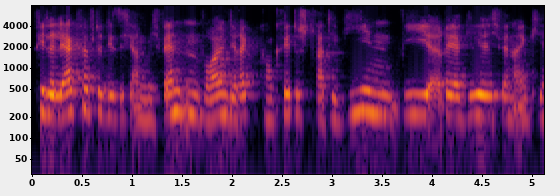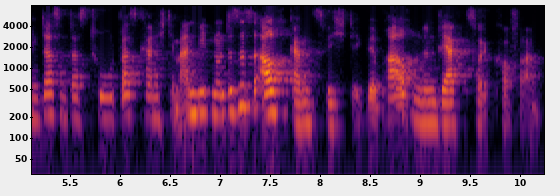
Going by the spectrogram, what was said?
Viele Lehrkräfte, die sich an mich wenden, wollen direkt konkrete Strategien. Wie reagiere ich, wenn ein Kind das und das tut? Was kann ich dem anbieten? Und das ist auch ganz wichtig. Wir brauchen einen Werkzeugkoffer.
